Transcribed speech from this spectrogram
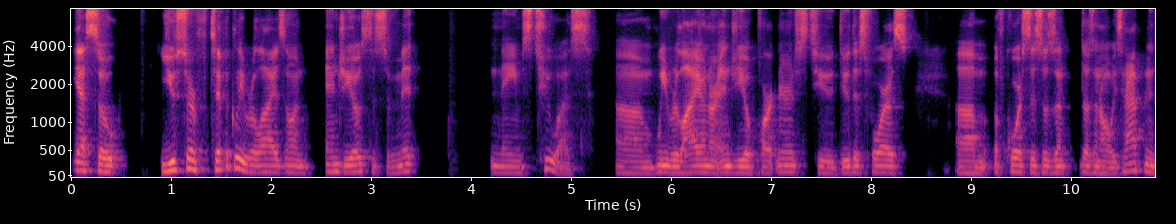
Yeah, so USCIRF typically relies on NGOs to submit names to us. Um, we rely on our NGO partners to do this for us. Um, of course, this doesn't doesn't always happen.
